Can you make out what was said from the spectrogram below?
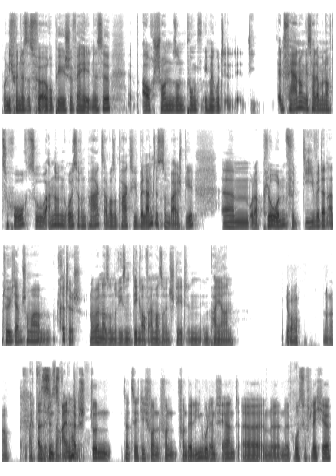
Und ich finde, das ist für europäische Verhältnisse auch schon so ein Punkt. Ich meine, gut, die Entfernung ist halt immer noch zu hoch zu anderen größeren Parks, aber so Parks wie Belantis zum Beispiel ähm, oder Plon, für die wird dann natürlich dann schon mal kritisch, ne, wenn da so ein Riesending auf einmal so entsteht in, in ein paar Jahren. Ja, ja. Also es sind zweieinhalb Stunden tatsächlich von, von, von Berlin wohl entfernt, äh, eine, eine große Fläche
